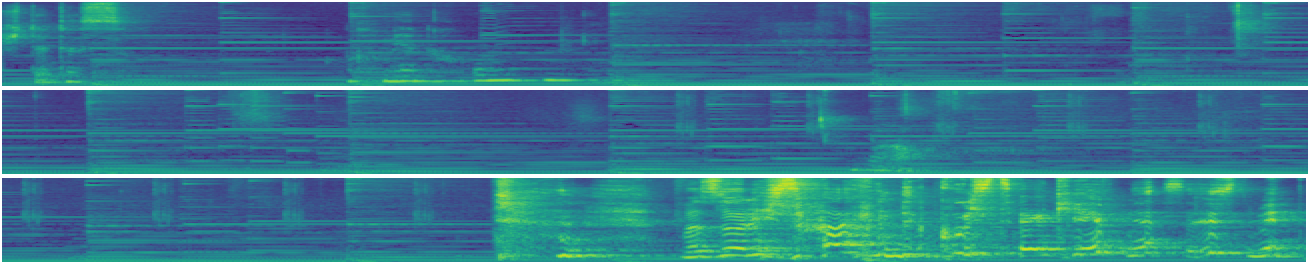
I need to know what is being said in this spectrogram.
Möchte das noch mehr nach unten. Wow. Was soll ich sagen? Das coolste Ergebnis ist mit,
